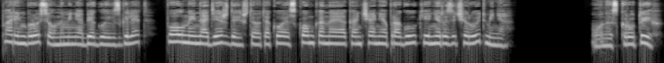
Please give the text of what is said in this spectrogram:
Парень бросил на меня беглый взгляд, полный надежды, что такое скомканное окончание прогулки не разочарует меня. «Он из крутых»,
